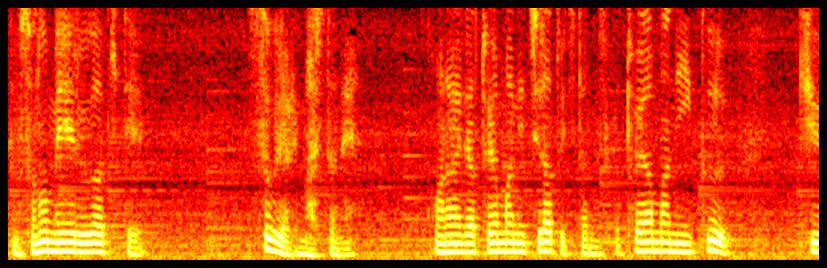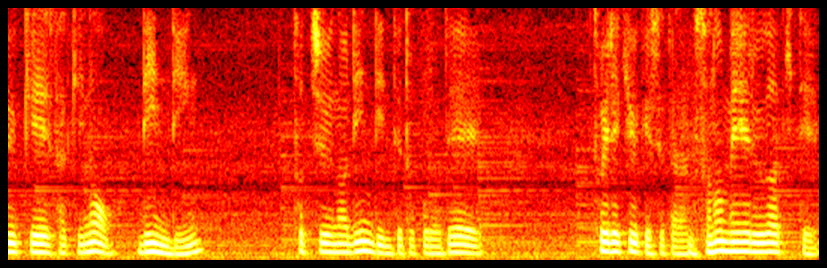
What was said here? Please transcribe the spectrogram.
でもそのメールが来てすぐやりましたね。この間富山にちらっと言ってたんですけど富山に行く休憩先のリンリン途中のリンリンってところでトイレ休憩してたらそのメールが来て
